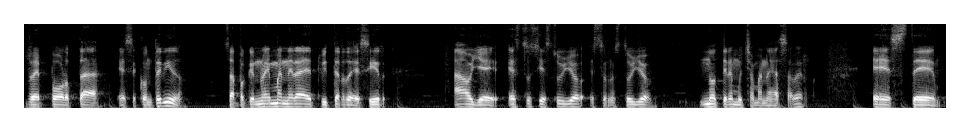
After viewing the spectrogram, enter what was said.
reporta ese contenido. O sea, porque no hay manera de Twitter de decir, ah, oye, esto sí es tuyo, esto no es tuyo. No tiene mucha manera de saberlo. Este,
